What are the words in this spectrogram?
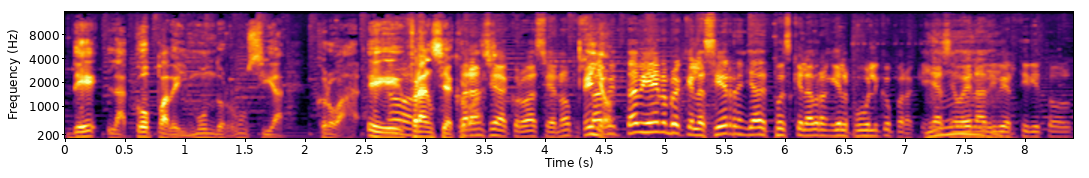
de la Copa del Mundo Rusia. Croa- eh, No, Francia, Croacia. Francia, Croacia, ¿no? Pues está, bien- está bien, hombre, que la cierren ya después que la abran ya al público para que ya se vayan a Mm. divertir y todo.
